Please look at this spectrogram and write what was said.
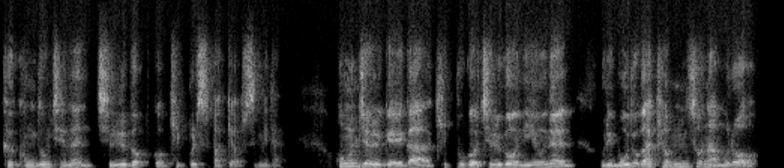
그 공동체는 즐겁고 기쁠 수밖에 없습니다. 홍은절 교회가 기쁘고 즐거운 이유는 우리 모두가 겸손함으로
